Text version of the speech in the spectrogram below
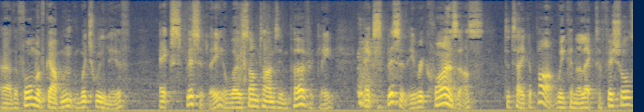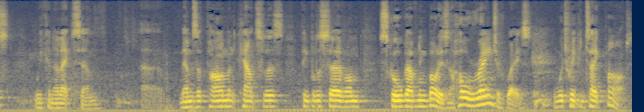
Uh, the form of government in which we live explicitly, although sometimes imperfectly, explicitly requires us to take a part. We can elect officials, we can elect um, uh, members of parliament, councillors, people to serve on school governing bodies, a whole range of ways in which we can take part.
